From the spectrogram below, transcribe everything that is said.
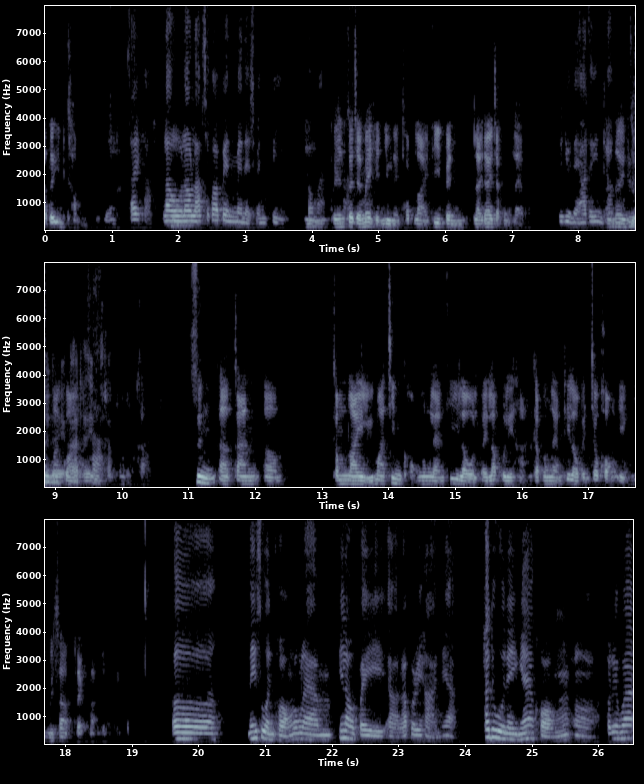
other income หรือว่าใช่ค่ะ เราเรารับเฉพาะเป็น management fee เข้ามาเพราะฉะนั้นก็จะไม่เห็นอยู่ในท็อปไลน์ที่เป็นรายได้จากโรงแรม จะอยู่ใน other income other อยู่ income ในมากกว่าอาร์ตให้ค่ะครับครับซึ่งเอ่อการเอ่อ กำไรหรือมาจิ้นของโรงแรมที่เราไปรับบริหารกับโรงแรมที่เราเป็นเจ้าของเองนี่ไม่ทราบแตกต่างกันไหมครับเอ่อในส่วนของโรงแรมที่เราไปอ่ารับบริหารเนี่ย ถ้าดูในแง่ของเอ่อเขาเรียกว่า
